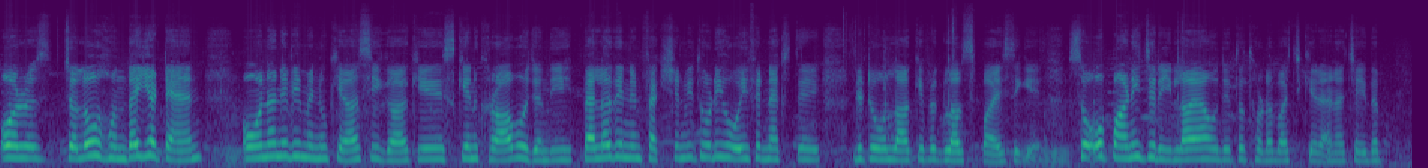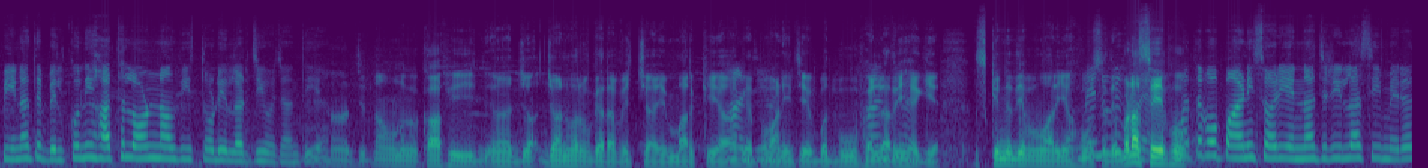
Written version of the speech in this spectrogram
ਔਰ ਚਲੋ ਹੁੰਦਾ ਹੀ ਆ ਟੈਨ ਉਹਨਾਂ ਨੇ ਵੀ ਮੈਨੂੰ ਕਿਹਾ ਸੀਗਾ ਕਿ ਸਕਿਨ ਖਰਾਬ ਹੋ ਜਾਂਦੀ। ਪਹਿਲਾ ਦਿਨ ਇਨਫੈਕਸ਼ਨ ਵੀ ਥੋੜੀ ਹੋਈ ਫਿਰ ਨੈਕਸਟ ਡੇ ਡਿਟੋਲ ਲਾ ਕੇ ਫਿਰ ਗਲਵਸ ਪਾਏ ਸੀਗੇ। ਸੋ ਉਹ ਪਾਣੀ ਜ਼ਰੀਲਾ ਆ ਉਹਦੇ ਤੋਂ ਥੋੜਾ ਬਚ ਕੇ ਰਹਿਣਾ ਚਾਹੀਦਾ। ਪੀਣਾ ਤੇ ਬਿਲਕੁਲ ਨਹੀਂ ਹੱਥ ਲਾਉਣ ਨਾਲ ਵੀ ਥੋੜੀ ਅਲਰਜੀ ਹੋ ਜਾਂਦੀ ਆ। ਅਹ ਜਿੱਦਾਂ ਹੁਣ ਕਾਫੀ ਜਾ- ਜਾਨਵਰ ਵਗੈਰਾ ਵਿੱਚ ਆਏ ਮਰ ਕੇ ਆ ਗਏ ਪਾਣੀ 'ਚ ਬਦਬੂ ਫੈਲ ਰਹੀ ਹੈਗੀ ਹੈ ਸਕਿਨ ਦੀਆਂ ਬਿਮਾਰੀਆਂ ਹੋ ਮੈਨੂੰ ਸਕਦੀਆਂ ਵੀ ਬੜਾ ਹੋਇਆ। ਸੇਫ ਹੋ ਮਤਲਬ ਉਹ ਪਾਣੀ ਸੌਰੀ ਇੰਨਾ ਜ਼ਰੀਲਾ ਸੀ ਮੇਰੇ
